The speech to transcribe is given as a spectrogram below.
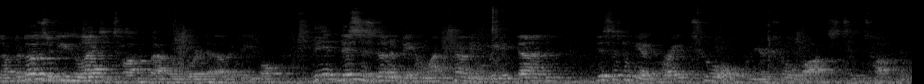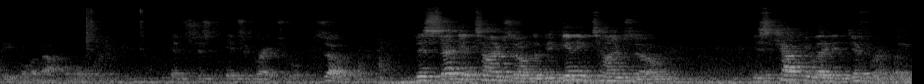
Now, for those of you who like to talk talk about the Lord to other people. This is going to be, I'm telling you, we've done, this is going to be a great tool for your toolbox to talk to people about the Lord. It's just, it's a great tool. So, this second time zone, the beginning time zone, is calculated differently.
